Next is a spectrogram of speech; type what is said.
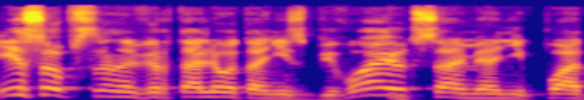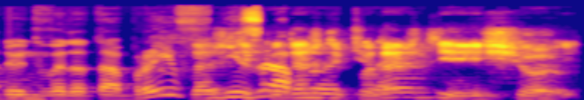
И, собственно, вертолет они сбивают, сами они падают в этот обрыв. Подожди, внезапно подожди, начинают- подожди, еще.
